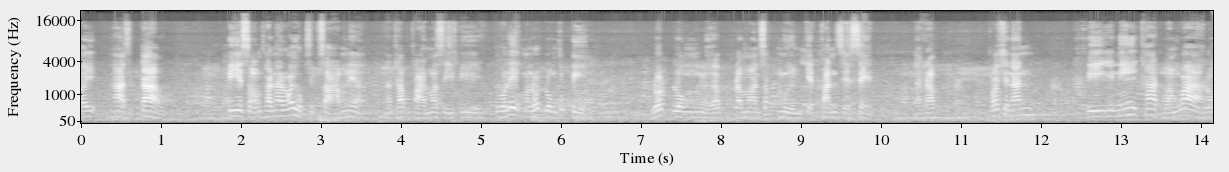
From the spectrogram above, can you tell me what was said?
2559 ปี 2563 เนี่ยนะครับผ่านมา 4 ปี ตัวเลขมันลดลงทุกปี ลดลงเหลือประมาณสัก 17,000 เศษเศษๆนะครับ เพราะฉะนั้นปีนี้คาดหวังว่าเรา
